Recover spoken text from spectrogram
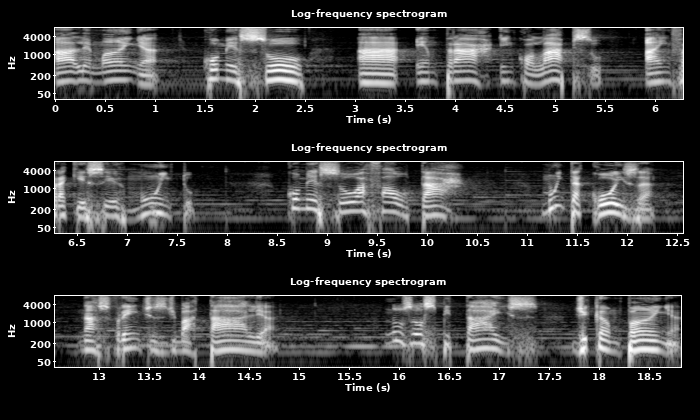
a Alemanha começou a entrar em colapso, a enfraquecer muito, começou a faltar muita coisa nas frentes de batalha, nos hospitais de campanha.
